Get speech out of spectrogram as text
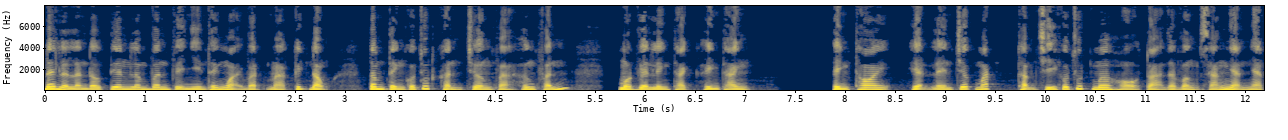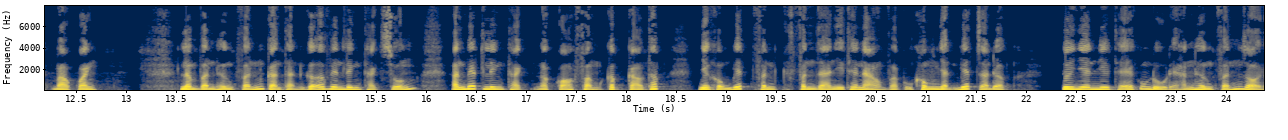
Đây là lần đầu tiên lâm vân vì nhìn thấy ngoại vật mà kích động, tâm tình có chút khẩn trương và hưng phấn. Một viên linh thạch hình thành, hình thoi hiện lên trước mắt thậm chí có chút mơ hồ tỏa ra vầng sáng nhàn nhạt, nhạt bao quanh. Lâm vân hưng phấn cẩn thận gỡ viên linh thạch xuống. Hắn biết linh thạch nó có phẩm cấp cao thấp nhưng không biết phân phân ra như thế nào và cũng không nhận biết ra được. Tuy nhiên như thế cũng đủ để hắn hưng phấn rồi.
